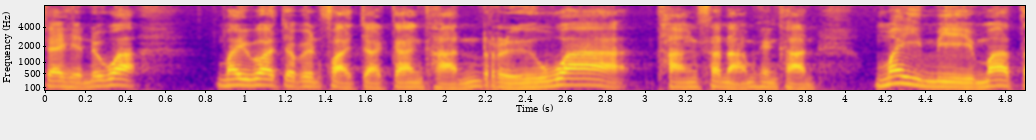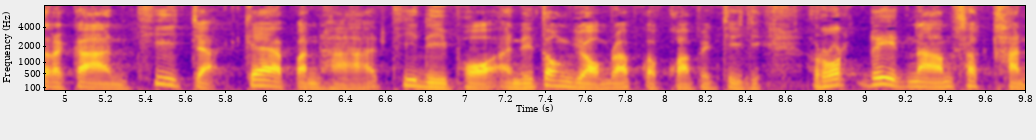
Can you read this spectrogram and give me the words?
จะเห็นได้ว่า ไม่ว่าจะเป็นฝ่ายจัดการขัน หรือว่าทางสนามแข่งขัน ไม่มีมาตรการที่จะแก้ปัญหาที่ดีพอ อันนี้ต้องยอมรับกับความเป็นจริงรถรีดน้ำสักคัน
